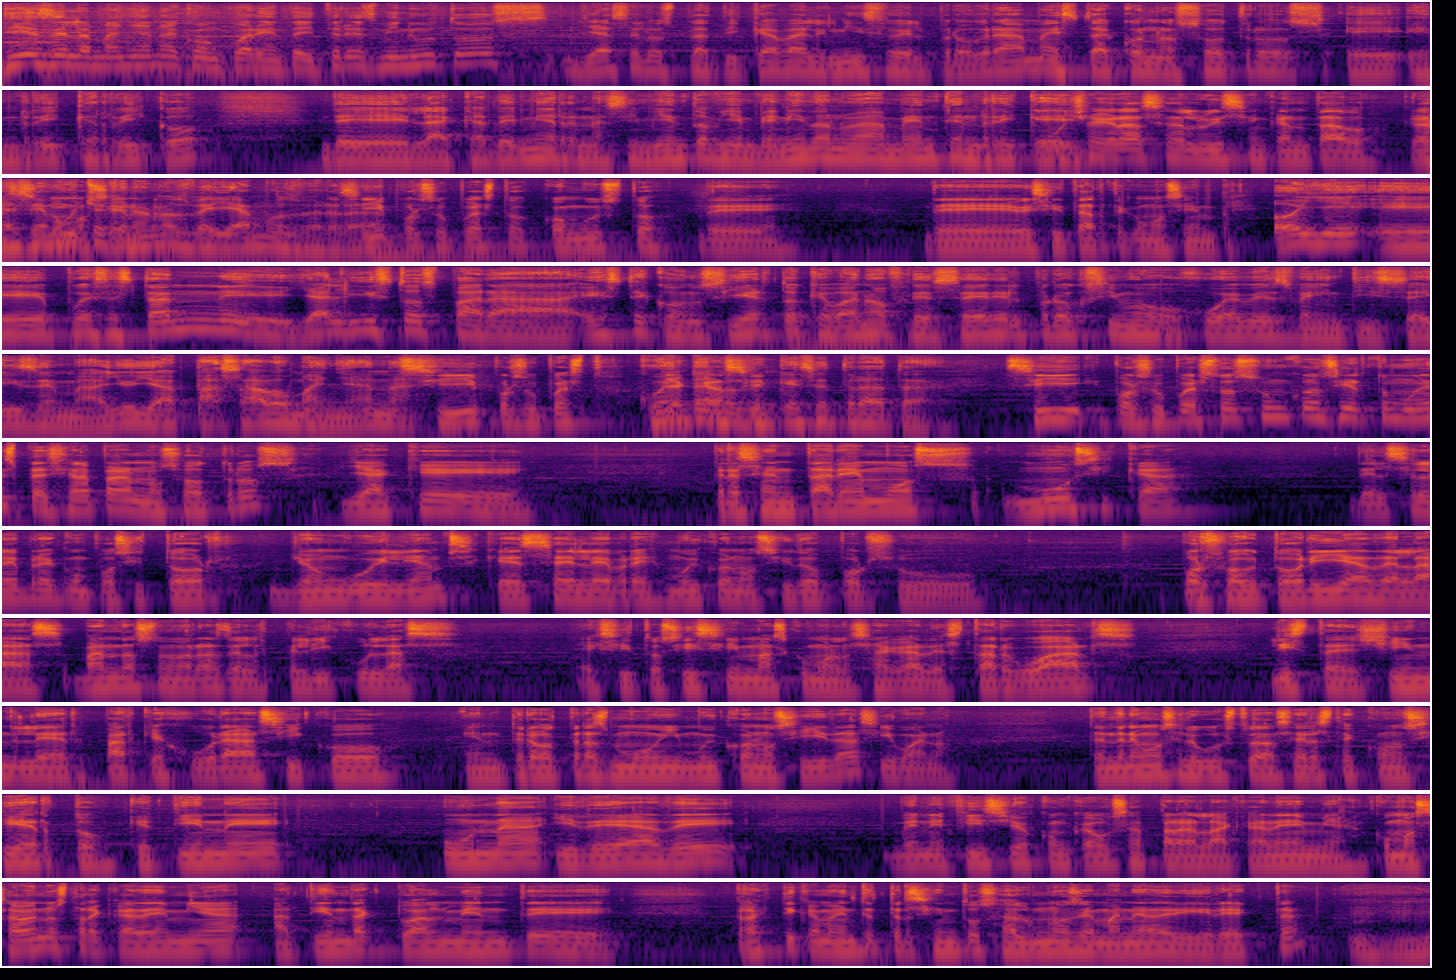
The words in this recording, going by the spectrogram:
10 de la mañana con 43 minutos, ya se los platicaba al inicio del programa, está con nosotros eh, Enrique Rico de la Academia Renacimiento. Bienvenido nuevamente, Enrique. Muchas gracias, Luis, encantado. Gracias. Hace mucho que no nos veíamos, ¿verdad? Sí, por supuesto, con gusto de, visitarte como siempre. Oye, eh, pues están eh, ya listos para este concierto que van a ofrecer el próximo jueves 26 de mayo, ya pasado mañana. Sí, por supuesto. Cuéntanos de qué se trata. Sí, por supuesto, es un concierto muy especial para nosotros, ya que presentaremos música del célebre compositor John Williams, que es célebre, muy conocido por su, por su autoría de las bandas sonoras de las películas exitosísimas como la saga de Star Wars, Lista de Schindler, Parque Jurásico, entre otras muy, muy conocidas. Y bueno, tendremos el gusto de hacer este concierto que tiene una idea de beneficio con causa para la academia. Como saben, nuestra academia atiende actualmente prácticamente 300 alumnos de manera directa.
